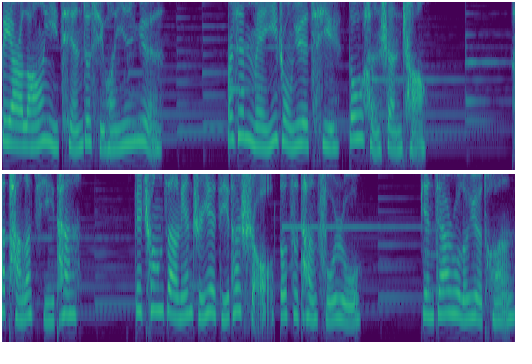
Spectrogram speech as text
李二郎以前就喜欢音乐，而且每一种乐器都很擅长。他弹了吉他，被称赞，连职业吉他手都自叹弗如，便加入了乐团。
